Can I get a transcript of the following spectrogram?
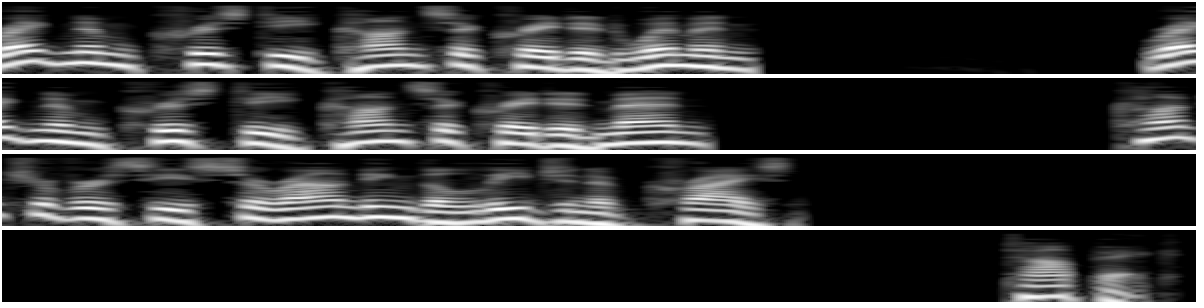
Regnum Christi consecrated women. Regnum Christi consecrated men. Controversies surrounding the Legion of Christ. Topic.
